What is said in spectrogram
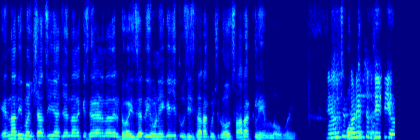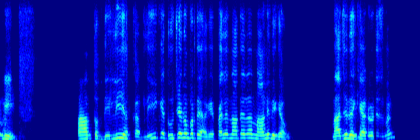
ਇਹਨਾਂ ਦੀ ਮਨਸ਼ਾ ਸੀ ਜਾਂ ਜਿਹਨਾਂ ਨੇ ਕਿਸੇ ਨੇ ਇਹਨਾਂ ਦੇ ਐਡਵਾਈਜ਼ਰ ਦੀ ਹੋਣੀ ਕਿ ਜੀ ਤੁਸੀਂ ਸਾਰਾ ਕੁਝ ਲਓ ਸਾਰਾ ਕਲੇਮ ਲਓ ਇਹ ਇਹ ਉਹ 'ਚ ਥੋੜੀ ਤਬਦੀਲੀ ਹੋ ਗਈ। ਹਾਂ ਤਬਦੀਲੀ ਕਰ ਲਈ ਕਿ ਦੂਜੇ ਨੰਬਰ ਤੇ ਆ ਗਏ। ਪਹਿਲੇ ਨਾਂ ਤੇ ਇਹਨਾਂ ਨਾਂ ਨਹੀਂ ਲਿਖਿਆ ਮੈਂ ਅੱਜ ਦੇਖਿਆ ਐਡਵਰਟਾਈਜ਼ਮੈਂਟ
